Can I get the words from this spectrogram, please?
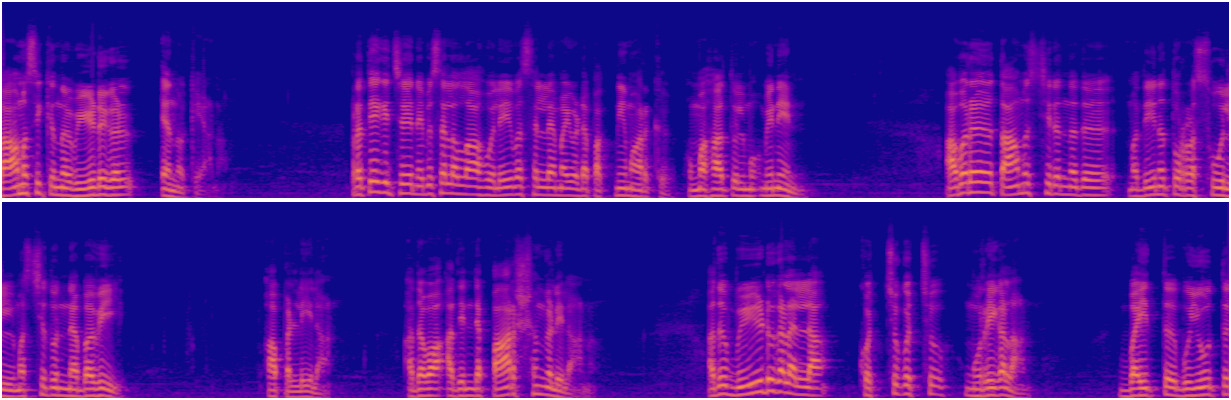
താമസിക്കുന്ന വീടുകൾ എന്നൊക്കെയാണ്. പ്രത്യേകിച്ച് നബി സല്ലാഹു അലൈ വസല്ലമ്മയുടെ പത്നിമാർക്ക് ഉമ്മഹാത്തുൽ മുഅ്മിനീൻ അവർ താമസിച്ചിരുന്നത് മദീനത്തുർ റസൂൽ മസ്ജിദുൻ നബവി ആ പള്ളിയിലാണ്. അഥവാ അതിന്റെ പാർശ്വങ്ങളിലാണ്. അത് വീടുകളല്ല കൊച്ചു കൊച്ചു മുറികളാണ്. ബൈത്ത് ബുയൂത്ത്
